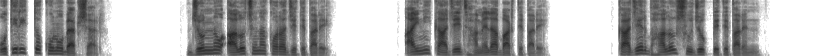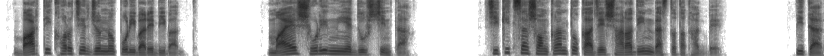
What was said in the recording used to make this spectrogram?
অতিরিক্ত কোনো ব্যবসার জন্য আলোচনা করা যেতে পারে। আইনি কাজে ঝামেলা বাড়তে পারে। কাজের ভালো সুযোগ পেতে পারেন। বাড়তি খরচের জন্য পরিবারে বিবাদ। মায়ের শরীর নিয়ে দুশ্চিন্তা। চিকিৎসা সংক্রান্ত কাজে সারাদিন ব্যস্ততা থাকবে। পিতার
